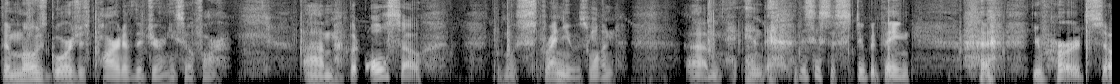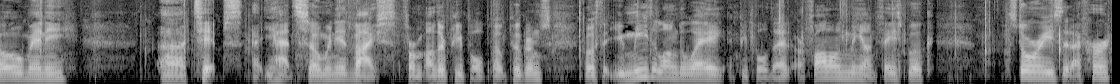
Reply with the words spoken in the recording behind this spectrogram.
the most gorgeous part of the journey so far. Um, but also, the most strenuous one Um, and this is a stupid thing. You've heard so many uh, tips. Uh, you had so many advice from other people, pilgrims, both that you meet along the way and people that are following me on Facebook, stories that I've heard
